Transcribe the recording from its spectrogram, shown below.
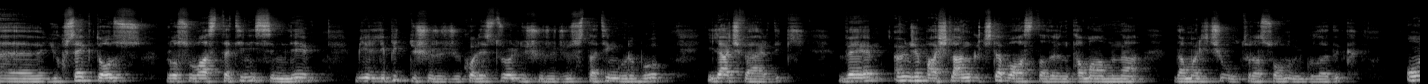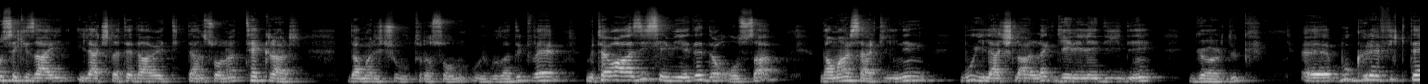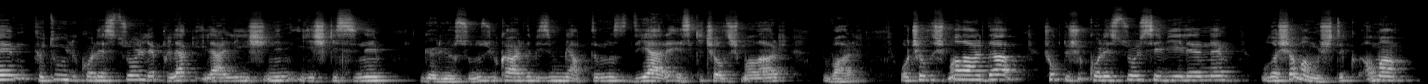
yüksek doz rosuvastatin isimli bir lipid düşürücü, kolesterol düşürücü statin grubu ilaç verdik ve önce başlangıçta bu hastaların tamamına damar içi ultrason uyguladık. 18 ay ilaçla tedavi ettikten sonra tekrar damar içi ultrason uyguladık ve mütevazi seviyede de olsa damar sertliğinin bu ilaçlarla gerilediğini gördük. Ee, bu grafikte kötü huylu kolesterol ile plak ilerleyişinin ilişkisini görüyorsunuz. Yukarıda bizim yaptığımız diğer eski çalışmalar var. O çalışmalarda çok düşük kolesterol seviyelerine ulaşamamıştık ama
